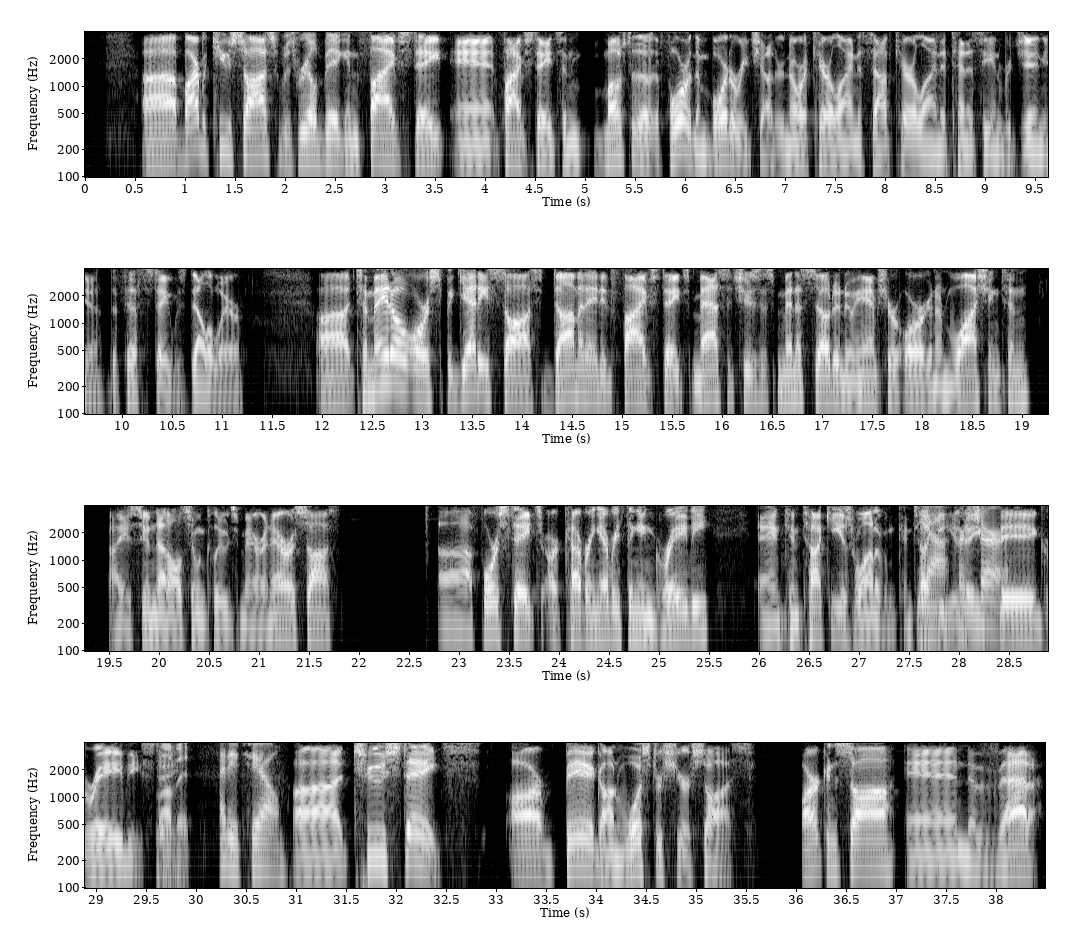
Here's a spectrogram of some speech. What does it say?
Uh, barbecue sauce was real big in five state and five states, and most of the four of them border each other: North Carolina, South Carolina, Tennessee, and Virginia. The fifth state was Delaware. Uh, tomato or spaghetti sauce dominated five states: Massachusetts, Minnesota, New Hampshire, Oregon, and Washington. I assume that also includes marinara sauce. Uh, four states are covering everything in gravy, and Kentucky is one of them. Kentucky Yeah, is a sure. big gravy state. Love it. I do too. Uh, two states are big on Worcestershire sauce Arkansas and Nevada.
